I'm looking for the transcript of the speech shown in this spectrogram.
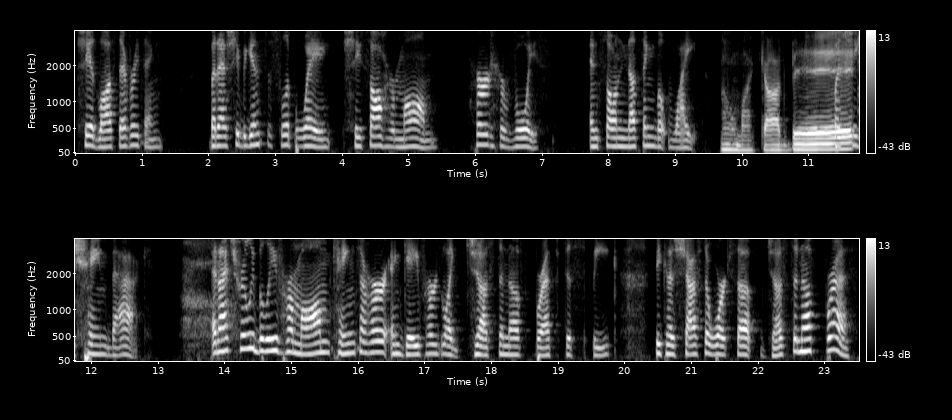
She had lost everything. But as she begins to slip away, she saw her mom, heard her voice, and saw nothing but white. Oh my God, bitch. But she came back. And I truly believe her mom came to her and gave her like just enough breath to speak because Shasta works up just enough breath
